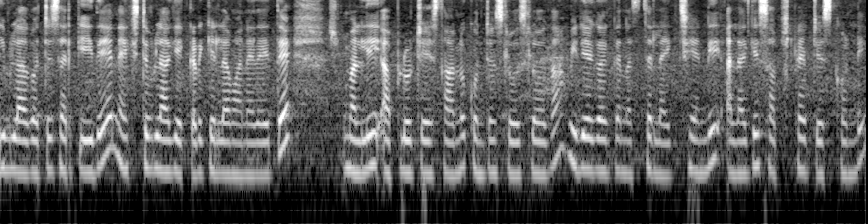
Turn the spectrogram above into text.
ఈ వ్లాగ్ వచ్చేసరికి ఇదే. నెక్స్ట్ వ్లాగ్ ఎక్కడికి వెళ్ళామనేది అయితే మళ్ళీ అప్లోడ్ చేస్తాను. కొంచెం స్లో స్లోగా వీడియో కనుక నచ్చితే లైక్ చేయండి. అలాగే సబ్స్క్రైబ్ చేసుకోండి.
